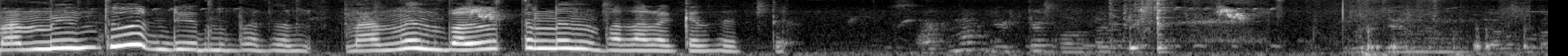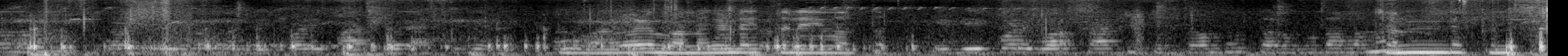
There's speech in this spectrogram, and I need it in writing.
ಮಮ್ಮಿಂದು ನೀನು ಬರಲ್ಲ. ಮಮ್ಮಿನ ಬಲತನ ಒಳ್ಳೆ ಮನಗಂಡ ಐತಲ್ಲ ಇವತ್ತು. ಚಂದ ಕಲಿಸಿ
